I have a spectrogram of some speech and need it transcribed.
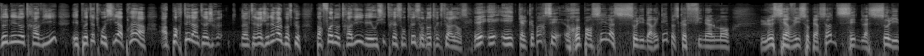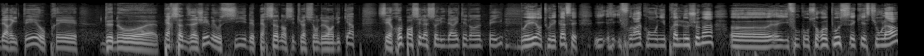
donner notre avis et peut-être aussi après à, porter l'intérêt général, parce que parfois notre avis, il est aussi très centré sur notre expérience. Et quelque part, c'est repenser la solidarité, parce que finalement, le service aux personnes, c'est de la solidarité auprès de nos euh, personnes âgées, mais aussi des personnes en situation de handicap. C'est repenser la solidarité dans notre pays. Oui, en tous les cas, il, faudra qu'on y prenne le chemin. Euh, il faut qu'on se repose ces questions-là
